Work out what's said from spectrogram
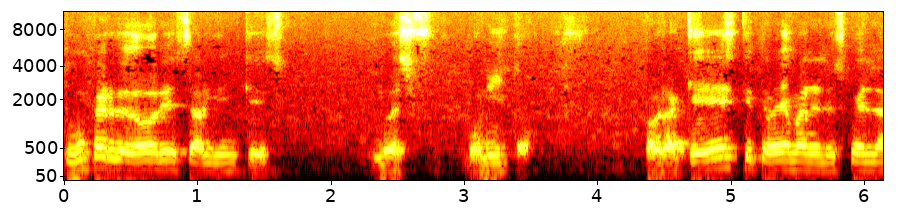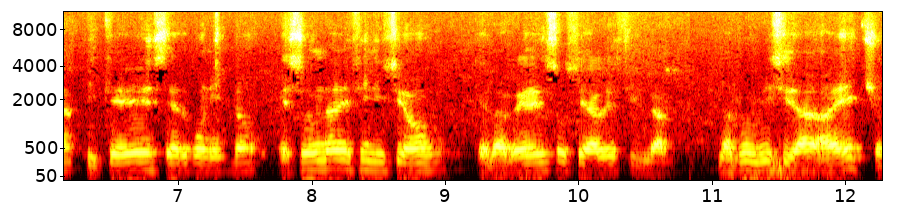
Un perdedor es alguien que no es bonito. Ahora, ¿qué es que te vaya mal en la escuela y qué es ser bonito? Es una definición que las redes sociales y la, la publicidad ha hecho.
